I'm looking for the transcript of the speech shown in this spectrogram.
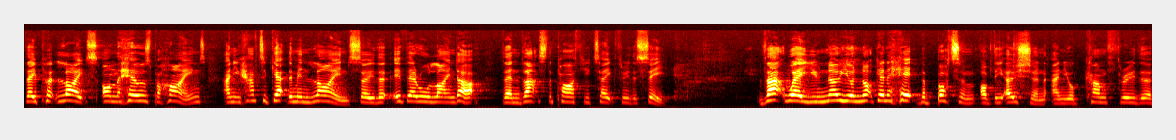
they put lights on the hills behind, and you have to get them in line so that if they're all lined up, then that's the path you take through the sea. That way, you know you're not going to hit the bottom of the ocean and you'll come through the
